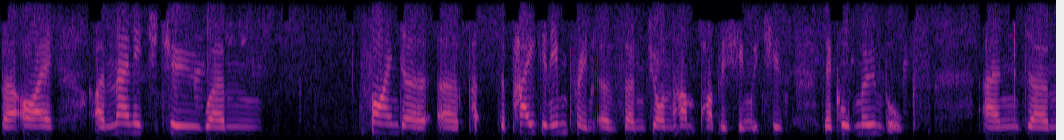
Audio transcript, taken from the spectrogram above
but I I managed to um, find a, the pagan imprint of um, John Hunt Publishing, which is they're called Moon Books, and um,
